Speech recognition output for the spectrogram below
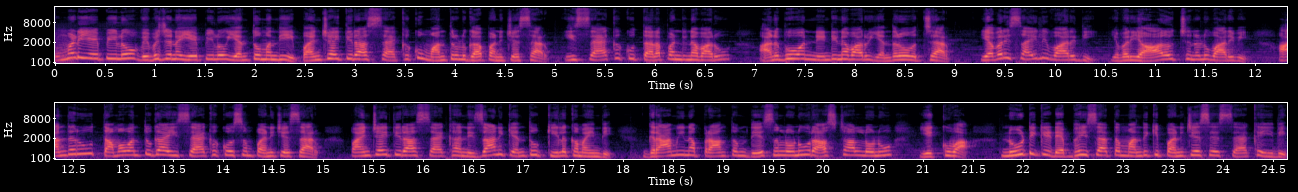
ఉమ్మడి ఏపీలో విభజన ఏపీలో ఎంతో మంది పంచాయతీరాజ్ శాఖకు మంత్రులుగా పనిచేశారు. ఈ శాఖకు తలపండిన వారు అనుభవం నిండిన వారు ఎందరో వచ్చారు. ఎవరి శైలి వారిది ఎవరి ఆలోచనలు వారివి. అందరూ తమ వంతుగా ఈ శాఖ కోసం పనిచేశారు. పంచాయతీరాజ్ శాఖ నిజానికి ఎంతో కీలకమైంది. గ్రామీణ ప్రాంతం దేశంలోనూ రాష్ట్రాల్లోనూ ఎక్కువ. నూటికి డెబ్బై శాతం మందికి పనిచేసే శాఖ ఇది.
